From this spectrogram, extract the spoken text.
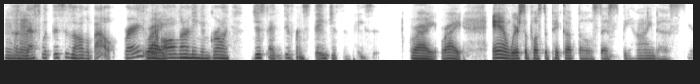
because Mhm. that's what this is all about, right? Right. We're all learning and growing just at different stages and paces. Right, right. And we're supposed to pick up those that's behind us. Yeah.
